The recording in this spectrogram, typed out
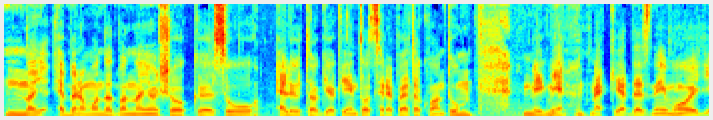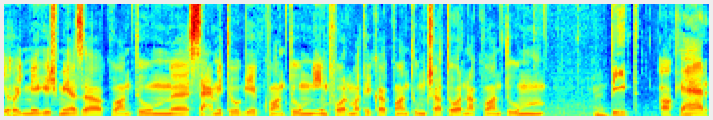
Nagy, ebben a mondatban nagyon sok szó előtagjaként ott szerepelt a kvantum. Még mielőtt megkérdezném, hogy, hogy mégis mi az a kvantum számítógép, kvantum informatika, kvantum csatorna, kvantum bit, akár.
